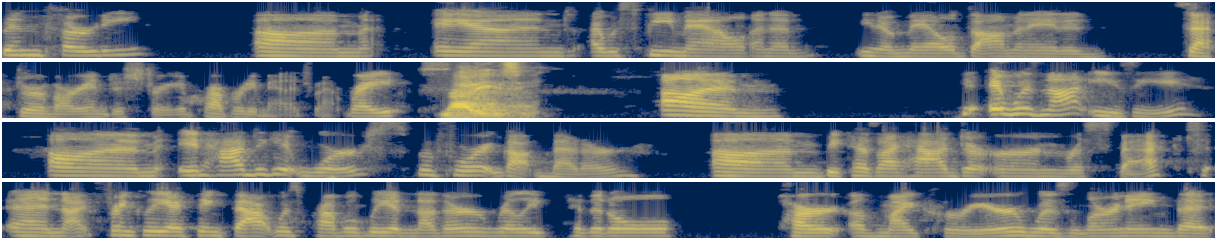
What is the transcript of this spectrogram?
been 30, um, and I was female in a you know male dominated sector of our industry in property management. Right? So, Not easy. Um, it was not easy. Um, it had to get worse before it got better um, because I had to earn respect. And I, frankly, I think that was probably another really pivotal part of my career was learning that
